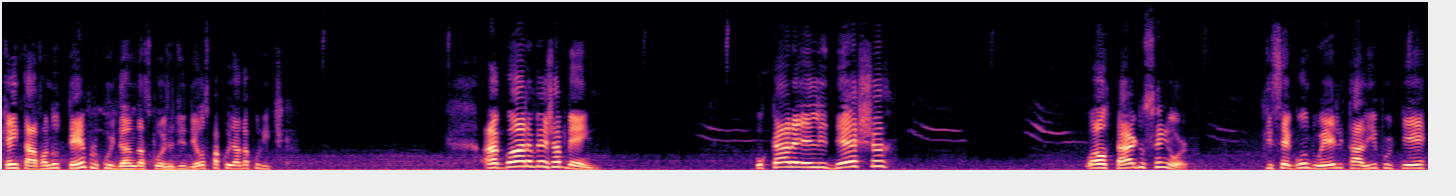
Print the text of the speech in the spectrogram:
quem estava no templo cuidando das coisas de Deus para cuidar da política. Agora veja bem. O cara ele deixa o altar do Senhor, que segundo ele está ali porque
